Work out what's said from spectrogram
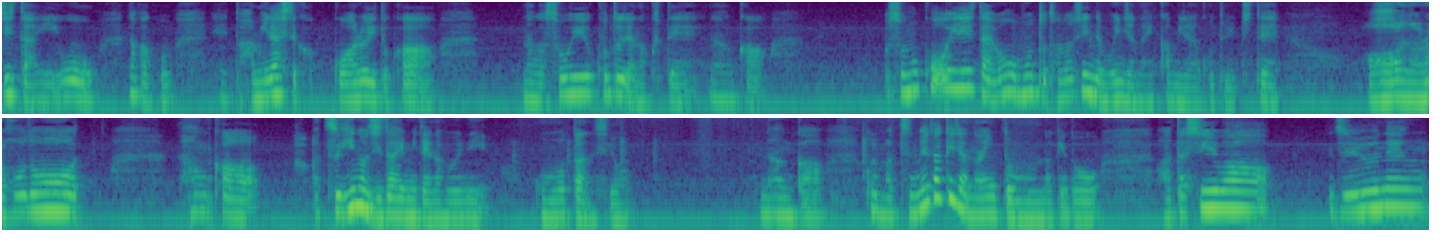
自体をなんかこうえーと、はみ出してかっこ悪いとかなんかそういうことじゃなくてなんかその行為自体をもっと楽しんでもいいんじゃないかみたいなこと言っててああなるほどなんか次の時代みたいな風に思ったんですよ。なんかこれまあ爪だけじゃないと思うんだけど私は10年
